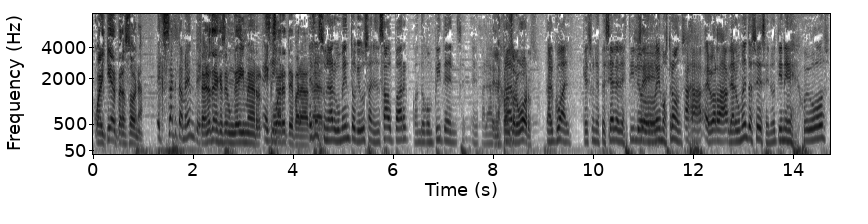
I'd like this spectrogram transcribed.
cualquier persona. Exactamente. O sea, no tenés que ser un gamer Exacto. fuerte para. Ese caer. es un argumento que usan en South Park cuando compiten eh, para En las console wars. Tal cual, que es un especial al estilo Sí. Game of Thrones. Ajá, es verdad. El argumento es ese, no tiene juegos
